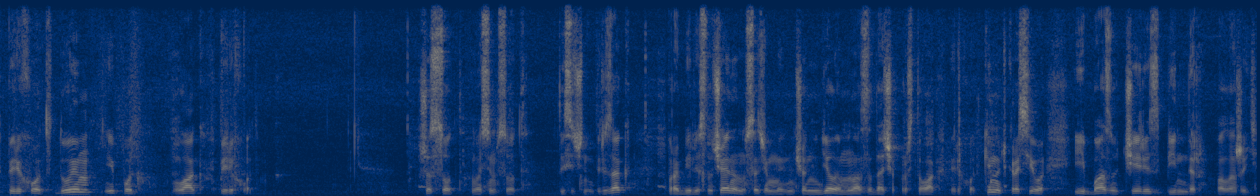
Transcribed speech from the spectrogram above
в переход дуем и под лак в переход. 600-800 тысячный трезак пробили случайно, но с этим мы ничего не делаем. У нас задача просто лак в переход кинуть красиво и базу через биндер положить.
